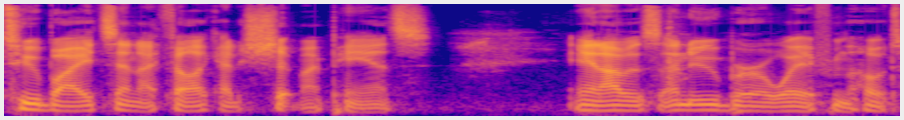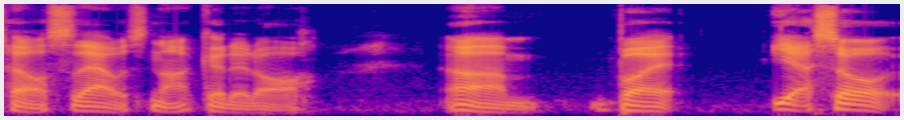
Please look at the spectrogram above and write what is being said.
two bites and I felt like I had to shit my pants. And I was an Uber away from the hotel, so that was not good at all. Um, but yeah, so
